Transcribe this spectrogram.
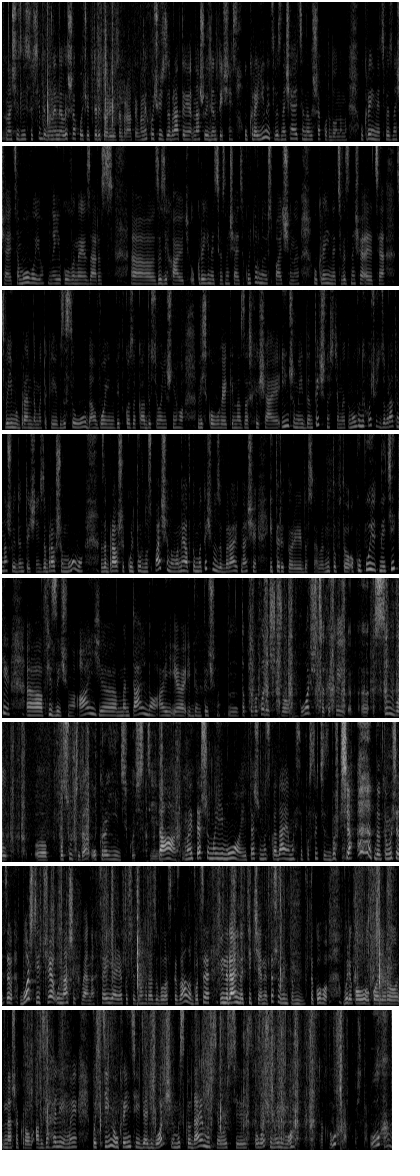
наші злі сусіди вони не лише хочуть територію забрати, вони хочуть забрати нашу ідентичність. Українець визначається не лише кордонами, українець визначається мовою, на яку вони зараз е, зазіхають. Українець визначається культурною спадщиною, українець визначається своїми брендами, такі як ЗСУ, да, воїн від козака до сьогоднішнього військового, який нас захищає, іншими ідентичностями. Тому вони хочуть забрати нашу ідентичність. Забравши мову, забравши культурну спадщину, вони автоматично забирають наші і території до себе. Ну тобто окупують не тільки е, фізично, а й е, ментально, а й е, ідентично. Тобто виходить, що борщ це такий е, символ, е, по суті, да, українськості. Так, ми те, що ми їмо, і те, що ми складаємося по суті з борща, Ну, тому що це борщ тече у наших венах. Це я якось одного разу була сказала, бо це він реально тече. Не те, що він там такого бурякового кольору, наша кров. А взагалі ми постійно українці їдять борщ, і ми складаємося ось з того, що ми їмо. Так, Ух, так, ось так. Ух,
